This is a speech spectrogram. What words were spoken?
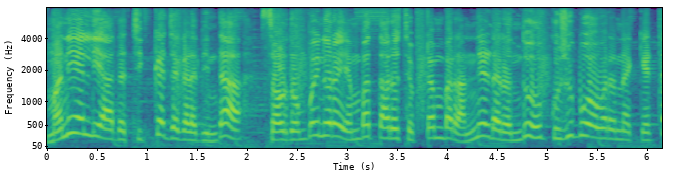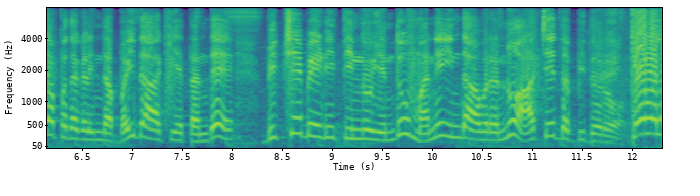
ಮನೆಯಲ್ಲಿ ಆದ ಚಿಕ್ಕ ಜಗಳದಿಂದ ಸಾವಿರದ ಒಂಬೈನೂರ ಎಂಬತ್ತಾರು ಸೆಪ್ಟೆಂಬರ್ ಹನ್ನೆರಡರಂದು ಖುಷುಬು ಅವರನ್ನ ಕೆಟ್ಟ ಪದಗಳಿಂದ ಬೈದ ಆಕೆಯ ತಂದೆ, ಭಿಕ್ಷೆ ಬೇಡಿ ತಿನ್ನು ಎಂದು ಮನೆಯಿಂದ ಅವರನ್ನು ಆಚೆ ದಬ್ಬಿದರು. ಕೇವಲ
